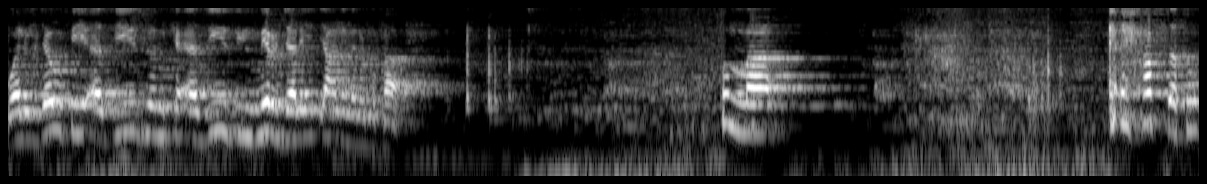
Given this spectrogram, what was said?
waliljawfihi aziizun kaaziizi اlmirjali yacni min albukaa البكاء ثم حفصة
